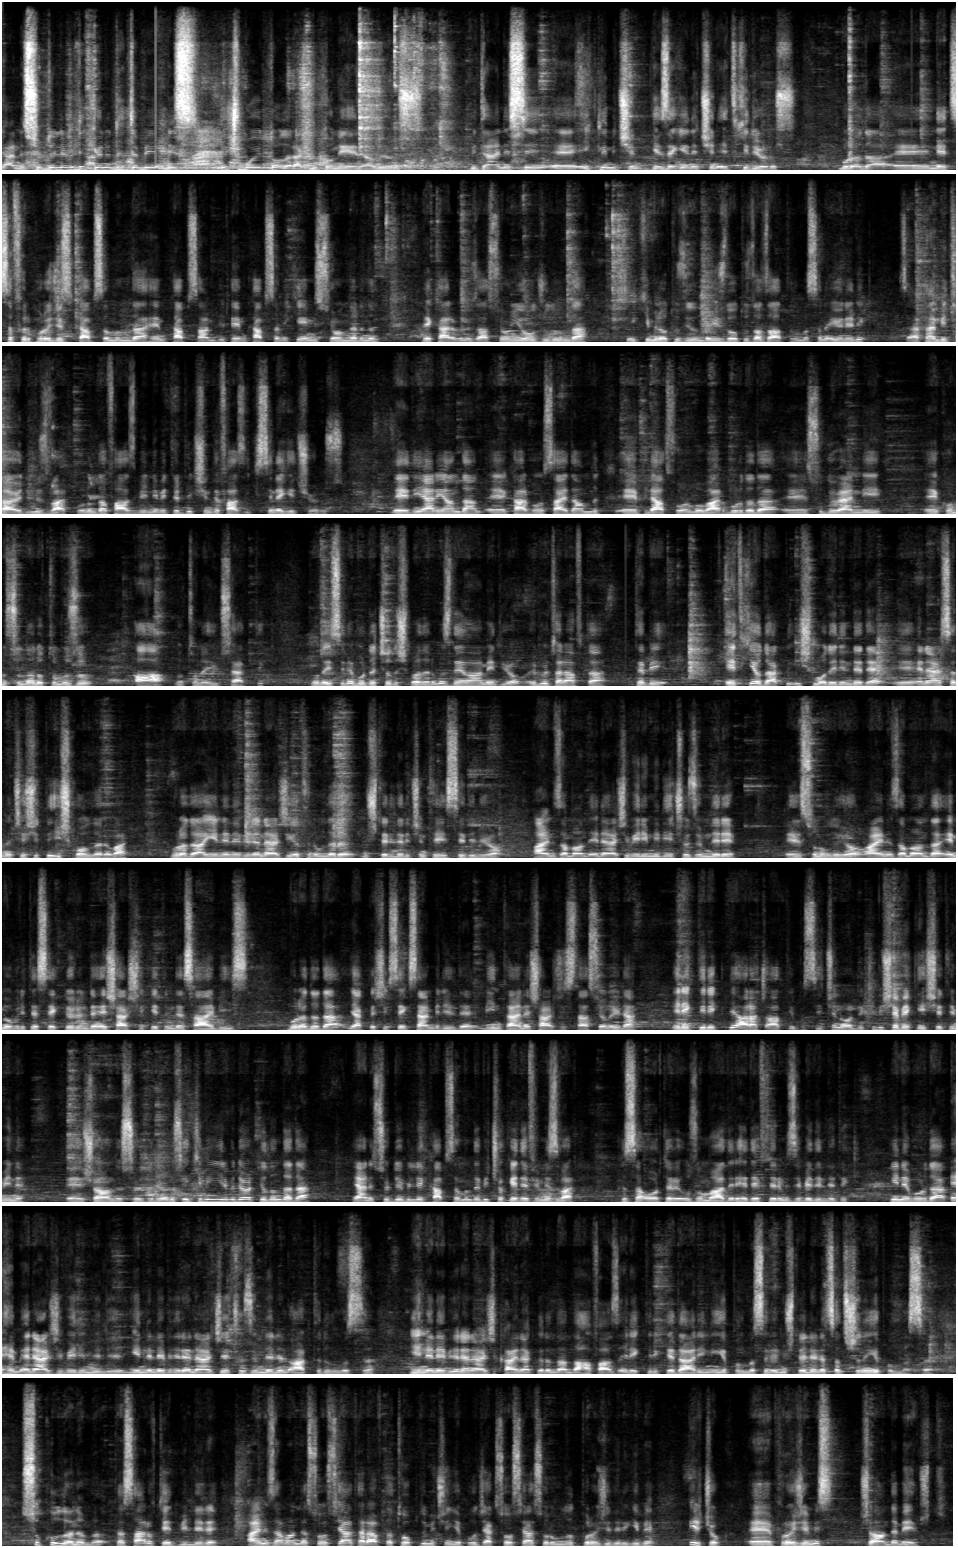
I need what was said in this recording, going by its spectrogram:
Yani sürdürülebilirlik yönünde tabii biz üç boyutlu olarak bu konuyu ele alıyoruz. Bir tanesi e, iklim için, gezegen için etki diyoruz. Burada e, Net Sıfır projesi kapsamında hem kapsam 1 hem kapsam 2 emisyonlarının dekarbonizasyon yolculuğunda işte 2030 yılında %30 azaltılmasına yönelik zaten bir taahhüdümüz var. Bunun da faz 1'ini bitirdik. Şimdi faz 2'sine geçiyoruz. Ve diğer yandan e, karbon saydamlık e, platformu var. Burada da e, su güvenliği e, konusunda notumuzu A notuna yükselttik. Dolayısıyla burada çalışmalarımız devam ediyor. Öbür tarafta tabii etki odaklı iş modelinde de e, Enersa'nın çeşitli iş kolları var. Burada yenilenebilir enerji yatırımları müşteriler için tesis ediliyor. Aynı zamanda enerji verimliliği çözümleri e, sunuluyor. Aynı zamanda e-mobilite sektöründe eşarj şirketinde sahibiyiz. Burada da yaklaşık 81 ilde 1000 tane şarj istasyonuyla elektrikli araç altyapısı için oradaki bir şebeke işletimini e, şu anda sürdürüyoruz. 2024 yılında da yani sürdürülebilirlik kapsamında birçok hedefimiz var. Kısa, orta ve uzun vadeli hedeflerimizi belirledik. Yine burada hem enerji verimliliği, yenilenebilir enerji çözümlerinin arttırılması, yenilenebilir enerji kaynaklarından daha fazla elektrik tedariğinin yapılması ve müşterilere satışının yapılması, su kullanımı, tasarruf tedbirleri, aynı zamanda sosyal tarafta toplum için yapılacak sosyal sorumluluk projeleri gibi birçok e, projemiz şu anda mevcut.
